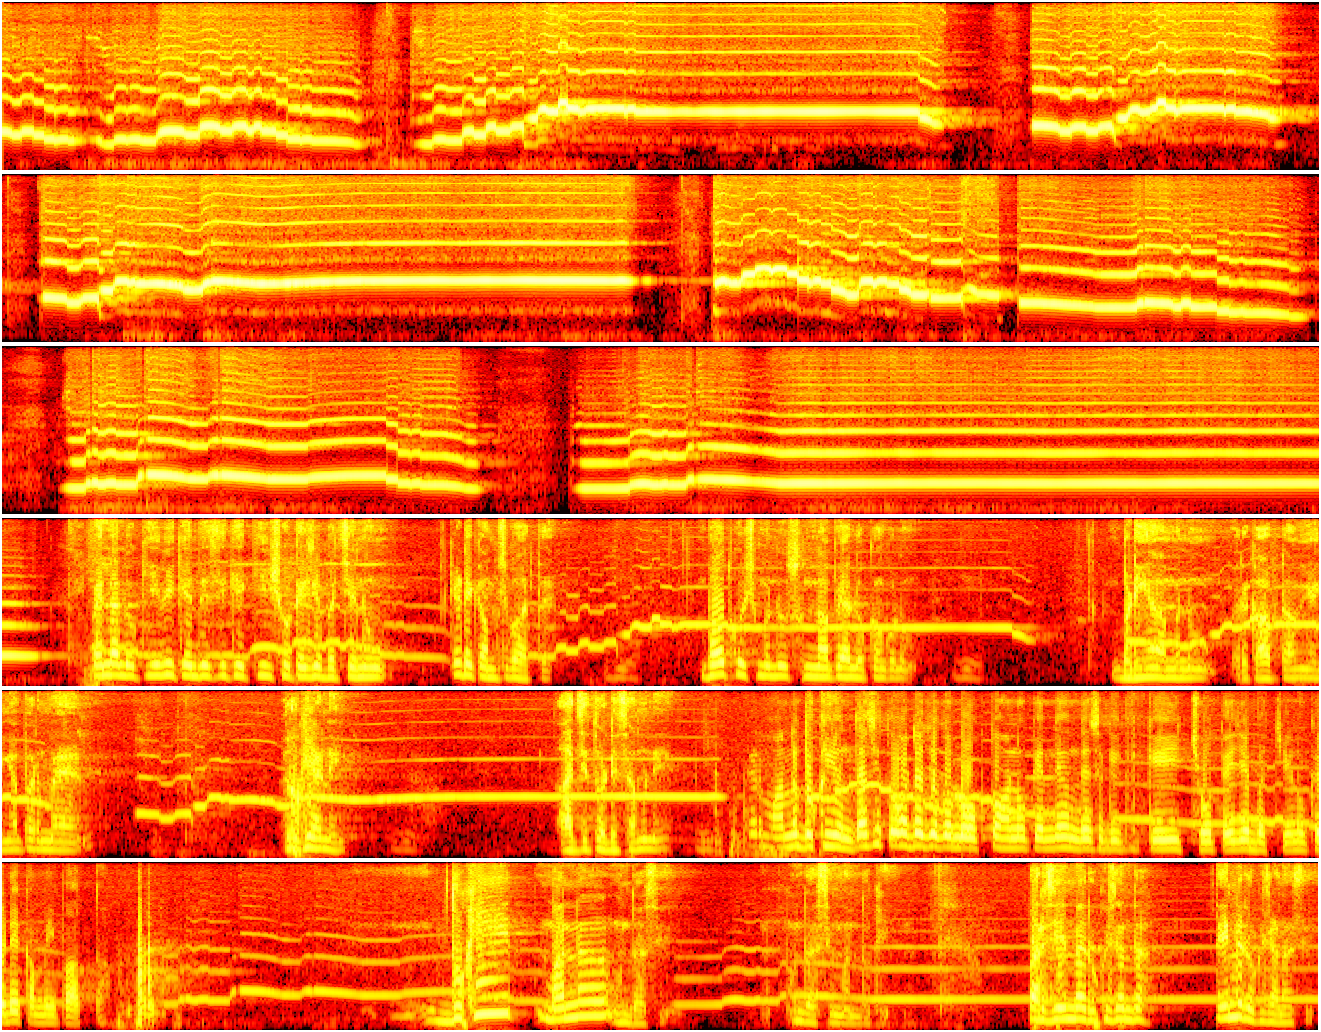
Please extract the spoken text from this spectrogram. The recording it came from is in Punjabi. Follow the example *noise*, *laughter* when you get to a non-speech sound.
ਪਹਿਲਾਂ ਲੋਕੀ ਇਹ ਵੀ ਕਹਿੰਦੇ ਸੀ ਕਿ ਕੀ ਛੋਟੇ ਜਿਹੇ ਬੱਚੇ ਨੂੰ ਕਿਹੜੇ ਕੰਮ 'ਚ ਪਾਤਾ ਹੈ? ਬਹੁਤ ਕੁਝ ਮੈਨੂੰ ਸੁਣਨਾ ਪਿਆ ਲੋਕਾਂ ਕੋਲੋਂ। ਬੜੀਆਂ ਮੈਨੂੰ ਰੁਕਾਵਟਾਂ ਵੀ ਆਈਆਂ ਪਰ ਮੈਂ ਰੁਕਿਆ ਨਹੀਂ। ਅੱਜ ਤੁਹਾਡੇ ਸਾਹਮਣੇ। ਫਿਰ ਮਨ ਦੁਖੀ ਹੁੰਦਾ ਸੀ ਤੁਹਾਡਾ ਜਦੋਂ ਲੋਕ ਤੁਹਾਨੂੰ ਕਹਿੰਦੇ ਹੁੰਦੇ ਸੀ ਕਿ ਕਿ ਛੋਟੇ ਜਿਹੇ ਬੱਚੇ ਨੂੰ ਕਿਹੜੇ ਕੰਮੀ ਪਾਤਾ ਦੁਖੀ ਮਨ ਹੁੰਦਾ ਸੀ। ਹੁੰਦਾ ਸੀ ਮਨ ਦੁਖੀ। ਪਰ ਜੇ ਮੈਂ ਰੁਕ ਜਾਂਦਾ ਤੇ ਇਹਨੇ ਰੁਕ ਜਾਣਾ ਸੀ।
